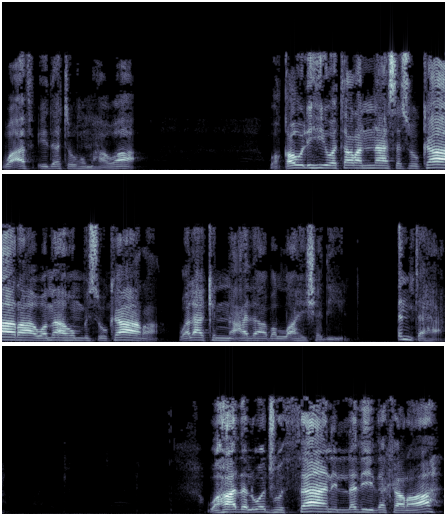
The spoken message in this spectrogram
وأفئدتهم هواء وقوله وترى الناس سكارى وما هم بسكارى ولكن عذاب الله شديد انتهى. وهذا الوجه الثاني الذي ذكراه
